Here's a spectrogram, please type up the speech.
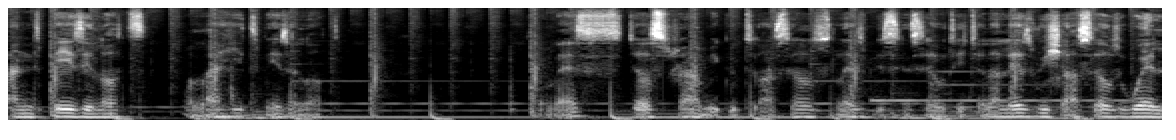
And it pays a lot. Wallahi, it pays a lot. So let's just try and be good to ourselves. Let's be sincere with each other. Let's wish ourselves well.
